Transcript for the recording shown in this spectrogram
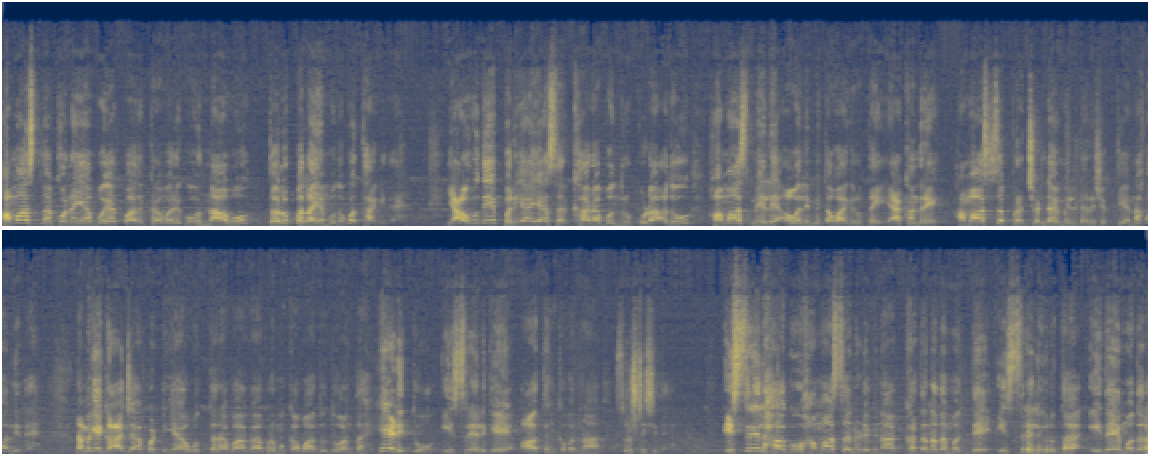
ಹಮಾಸ್ನ ಕೊನೆಯ ಭಯೋತ್ಪಾದಕರವರೆಗೂ ನಾವು ತಲುಪಲ್ಲ ಎಂಬುದು ಗೊತ್ತಾಗಿದೆ. ಯಾವುದೇ ಪರ್ಯಾಯ ಸರ್ಕಾರ ಬಂದರೂ ಕೂಡ ಅದು ಹಮಾಸ್ ಮೇಲೆ ಅವಲಂಬಿತವಾಗಿರುತ್ತೆ. ಯಾಕಂದರೆ ಹಮಾಸ್ ಪ್ರಚಂಡ ಮಿಲಿಟರಿ ಶಕ್ತಿಯನ್ನು ಹೊಂದಿದೆ. ನಮಗೆ ಗಾಜಾ ಪಟ್ಟಿಯ ಉತ್ತರ ಭಾಗ ಪ್ರಮುಖವಾದದ್ದು ಅಂತ ಹೇಳಿದ್ದು ಇಸ್ರೇಲ್ಗೆ ಆತಂಕವನ್ನು ಸೃಷ್ಟಿಸಿದೆ. ಇಸ್ರೇಲ್ ಹಾಗೂ ಹಮಾಸ್ ನಡುವಿನ ಕಥನದ ಮಧ್ಯೆ ಇಸ್ರೇಲ್ ವಿರುದ್ಧ ಇದೇ ಮೊದಲ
